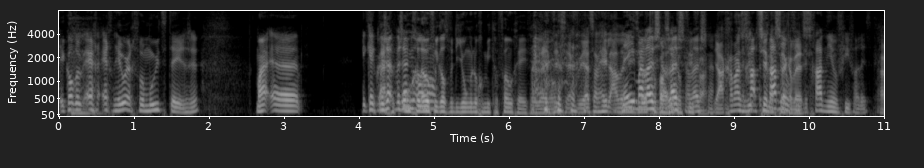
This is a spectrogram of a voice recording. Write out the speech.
Ik had ook echt, echt heel erg veel moeite tegen ze. Maar, eh kijk, we zijn, we zijn ongelooflijk allemaal- dat we die jongen nog een microfoon geven. Ja, het, is echt, ja, het zijn hele analyses Nee, maar luister, luister, op FIFA. luister. Ja, ga maar Het eens gaat zeggen, niet over, Wes. het gaat niet over FIFA, dit. Oh,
